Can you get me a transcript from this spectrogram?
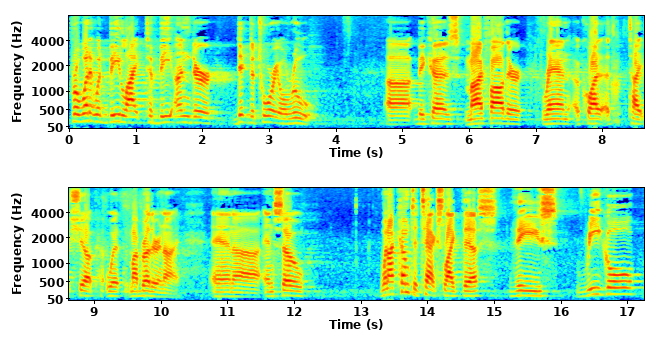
for what it would be like to be under dictatorial rule. Uh, because my father ran a, quite a tight ship with my brother and I. And, uh, and so when I come to texts like this, these regal,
